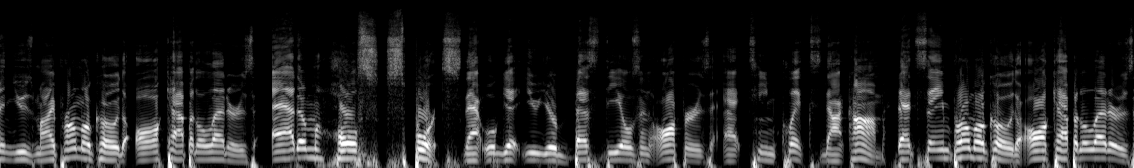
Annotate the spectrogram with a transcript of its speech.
and use my promo code, all capital letters, Adam Hulse Sports. That will get you your best deals and offers at teamclix.com. That same promo code, all capital letters,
